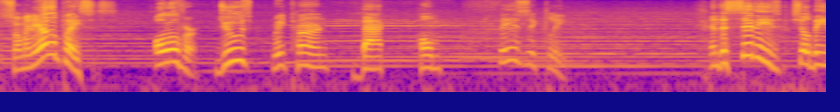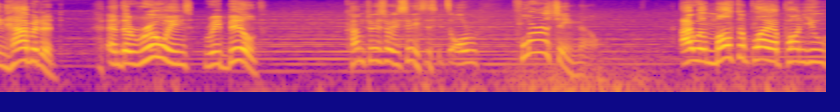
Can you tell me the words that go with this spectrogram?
so many other places, all over. Jews return back home physically, and the cities shall be inhabited and the ruins rebuilt. Come to Israel, it's all flourishing now. I will multiply upon you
